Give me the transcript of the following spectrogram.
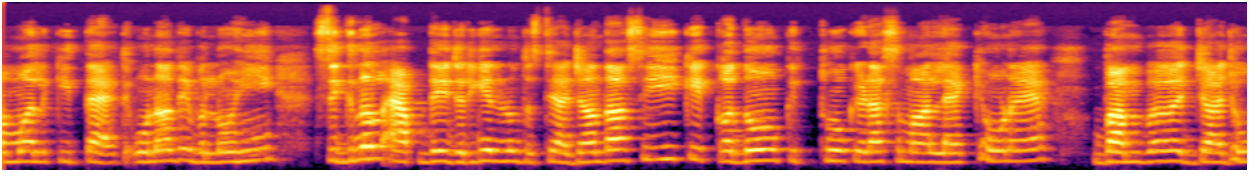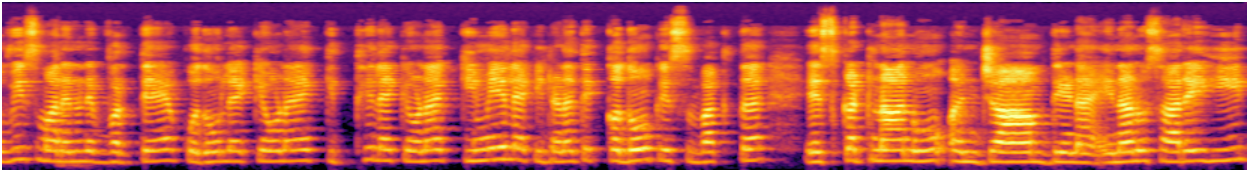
ਅਮਲ ਕੀਤਾ ਹੈ ਤੇ ਉਹਨਾਂ ਦੇ ਵੱਲੋਂ ਹੀ ਸਿਗਨਲ ਐਪ ਦੇ ਜ਼ਰੀਏ ਇਹਨਾਂ ਨੂੰ ਦੱਸਿਆ ਜਾਂਦਾ ਸੀ ਕਿ ਕਦੋਂ, ਕਿੱਥੋਂ, ਕਿਹੜਾ ਸਮਾਨ ਲੈ ਕੇ ਆਉਣਾ ਹੈ, ਬੰਬ ਜਾਂ ਜੋ ਵੀ ਸਮਾਨ ਇਹਨਾਂ ਨੇ ਵਰਤਿਆ ਹੈ ਕਦੋਂ ਲੈ ਕੇ ਆਉਣਾ ਹੈ, ਕਿੱਥੇ ਲੈ ਕੇ ਆਉਣਾ ਹੈ, ਕਿਵੇਂ ਲੈ ਕੇ ਜਾਣਾ ਤੇ ਕਦੋਂ, ਕਿਸ ਵਕਤ ਇਸ ਘਟਨਾ ਨੂੰ ਅੰਜਾਮ ਦੇਣਾ ਇਹਨਾਂ ਨੂੰ ਸਾਰੇ ਹੀ ਇਹ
